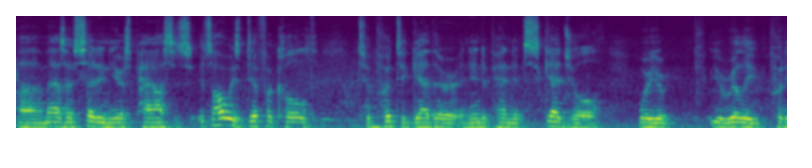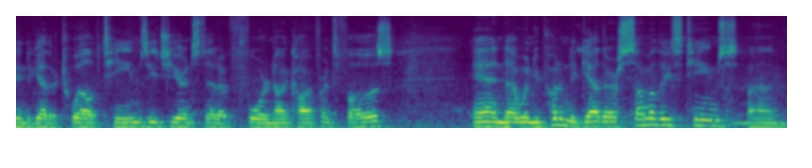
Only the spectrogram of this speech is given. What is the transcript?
Um, as I've said in years past, it's, it's always difficult to put together an independent schedule where you're you're really putting together 12 teams each year instead of four non-conference foes. And uh, when you put them together, some of these teams um,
